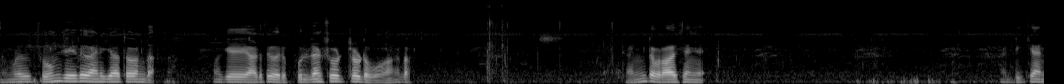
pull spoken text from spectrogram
നമ്മൾ സൂം ചെയ്ത് കാണിക്കാത്തതുകൊണ്ടാണ് നമുക്ക് അടുത്ത് ഒരു പുല്ലൻ ഷൂട്ടിലോട്ട് പോവാം കേട്ടോ. രണ്ട് പ്രാവശ്യം ഞാൻ അടിക്കാൻ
